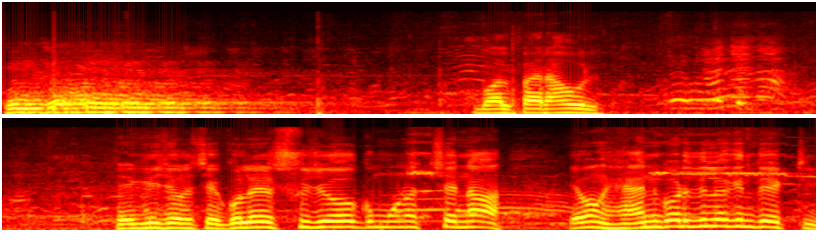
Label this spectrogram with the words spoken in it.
চলছে বল পায় রাহুল। এগিয়ে চলেছে। গোলের সুযোগ মনে হচ্ছে না এবং হ্যান্ড করে দিল কিন্তু একটি।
